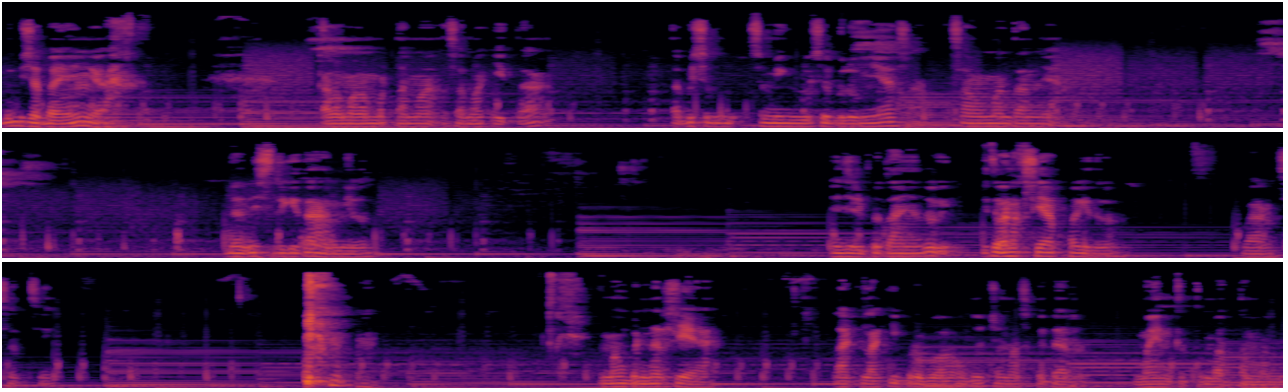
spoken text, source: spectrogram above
Lu bisa bayangin nggak kalau malam pertama sama kita tapi se seminggu sebelumnya sama mantannya. Dan istri kita hamil. Yang jadi pertanyaan tuh itu anak siapa gitu loh. Bangsat sih. Emang bener sih ya. Laki-laki berbohong tuh cuma sekedar main ke tempat teman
